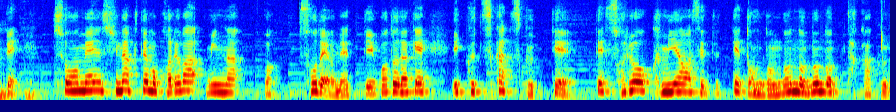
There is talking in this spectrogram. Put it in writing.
んで証明しなくてもこれはみんなわそうだよねっていうことだけいくつか作ってでそれを組み合わせてってどんどんどんどんどんどん高く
